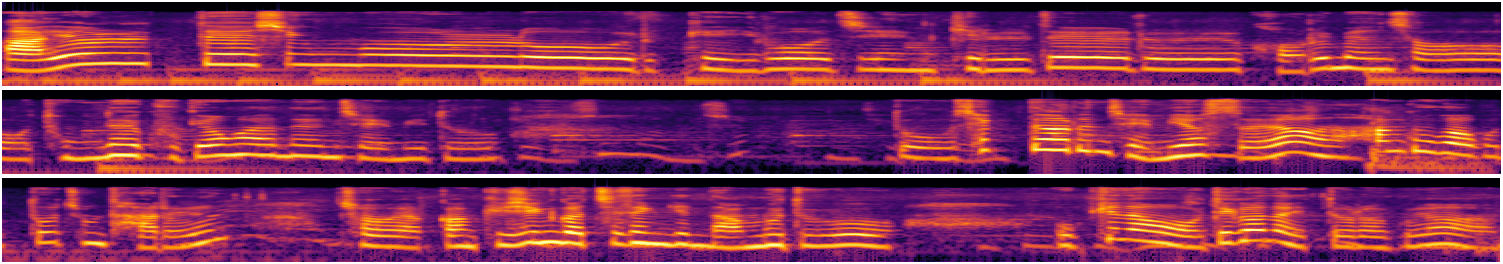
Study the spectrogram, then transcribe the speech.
아열대 식물로 이렇게 이루어진 길들을 걸으면서 동네 구경하는 재미도 또 색다른 재미였어요. 한국하고 또 좀 다른 저 약간 귀신같이 생긴 나무도 오키나와 어디 가나 있더라고요.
